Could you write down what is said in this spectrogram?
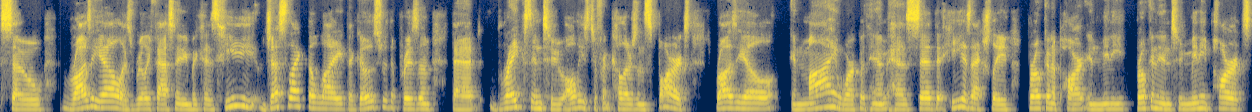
So Raziel is really fascinating because he, just like the light that goes through the prism that breaks into all these different colors and sparks, Raziel in my work with him has said that he is actually broken apart in many broken into many parts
